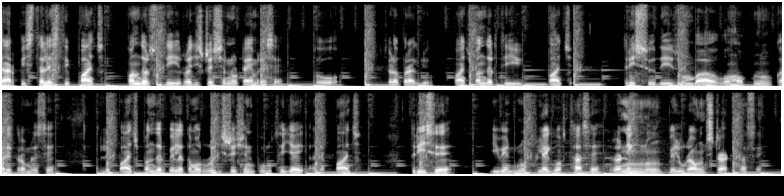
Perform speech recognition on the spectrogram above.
ચાર પિસ્તાલીસથી પાંચ પંદર સુધી રજિસ્ટ્રેશનનો ટાઈમ રહેશે. તો ઝડપ રાખજો. પાંચ પંદરથી પાંચ ત્રીસ સુધી ઝુંબા, વોર્મઅપનું કાર્યક્રમ રહેશે. એટલે પાંચ પંદર પહેલાં તમારું રજિસ્ટ્રેશન પૂરું થઈ જાય અને પાંચ ત્રીસે ઇવેન્ટનું ફ્લેગ ઓફ થશે. રનિંગનું પહેલું રાઉન્ડ સ્ટાર્ટ થશે.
